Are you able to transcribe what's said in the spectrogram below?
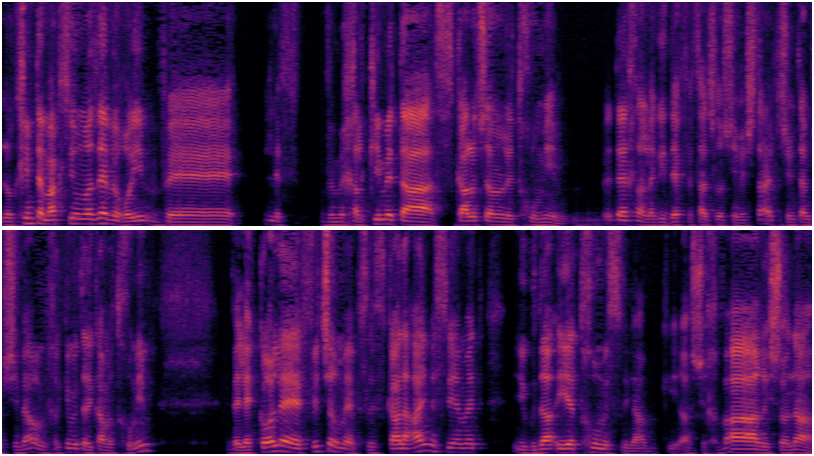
לוקחים את המקסימום הזה ורואים, ו... ומחלקים את הסקלות שלנו לתחומים. בדרך כלל נגיד 0 עד 32, 32 עד 64, מחלקים את זה לכמה תחומים, ולכל פיצ'ר uh, מפס, לסקאלה i מסוימת, יוגדר, יהיה תחום מסוים. כי השכבה הראשונה,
